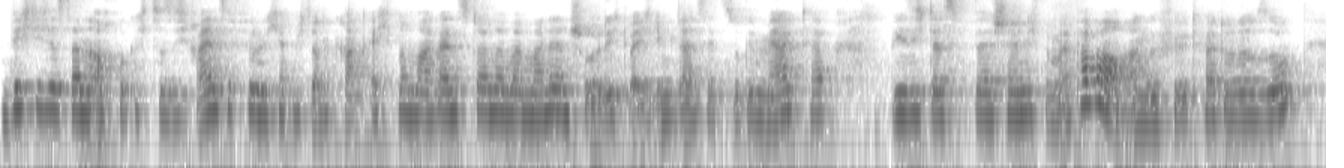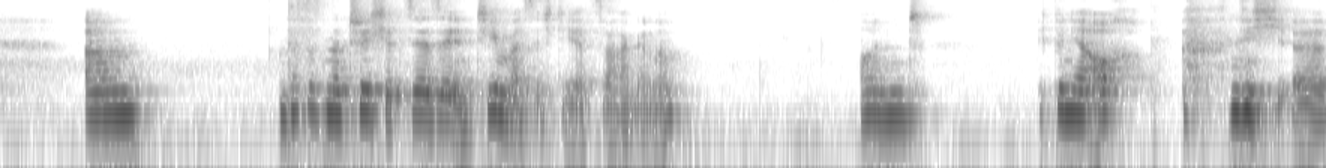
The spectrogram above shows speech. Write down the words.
Wichtig ist dann auch wirklich zu sich reinzuführen. Ich habe mich dann gerade echt nochmal ganz doll bei meinem Mann entschuldigt, weil ich ihm das jetzt so gemerkt habe, wie sich das wahrscheinlich für meinen Papa auch angefühlt hat oder so. Ähm, das ist natürlich jetzt sehr, sehr intim, was ich dir jetzt sage. Ne? Und ich bin ja auch nicht äh,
